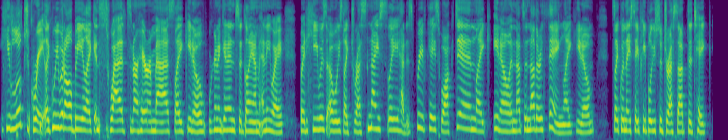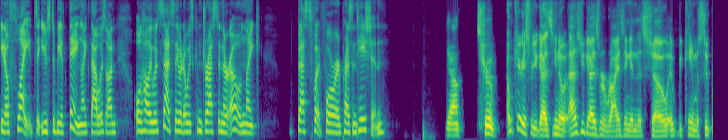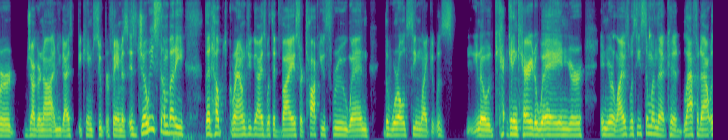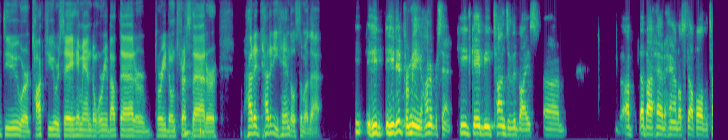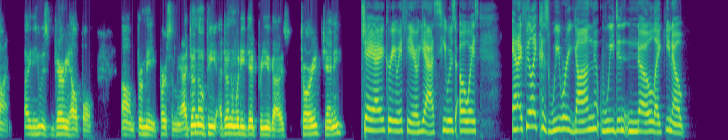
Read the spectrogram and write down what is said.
he looked great. Like we would all be like in sweats and our hair a mess. Like, you know, we're going to get into glam anyway. But he was always like dressed nicely, had his briefcase, walked in, like, you know, and that's another thing. Like, you know, it's like when they say people used to dress up to take, you know, flights. It used to be a thing. Like that was on old Hollywood sets. They would always come dressed in their own, like, best foot forward presentation. Yeah, it's true. I'm curious for you guys, you know, as you guys were rising in this show, it became a super juggernaut and you guys became super famous. Is Joey somebody that helped ground you guys with advice or talk you through when the world seemed like it was you know ca- getting carried away in your in your lives was he someone that could laugh it out with you or talk to you or say hey man don't worry about that or tori don't stress that or how did how did he handle some of that He he, did for me 100%. He gave me tons of advice ab- about how to handle stuff all the time. I mean, he was very helpful um, for me personally. I don't know if he, I don't know what he did for you guys. Tori, Jenny? Jay, I agree with you. Yes, he was always, and I feel like because we were young, we didn't know, like, you know,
